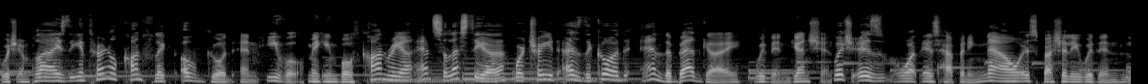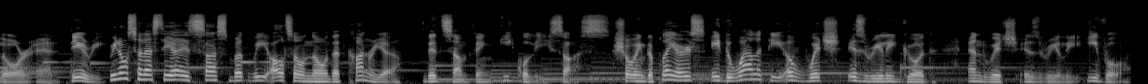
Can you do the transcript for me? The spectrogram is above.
which implies the internal conflict of good and evil, making both Khaenri'ah and Celestia portrayed as the good and the bad guy within Genshin, which is what is happening now, especially within lore and theory. We know Celestia is sus, but we also know that Khaenri'ah did something equally sus, showing the players a duality of which is really good and which is really evil.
